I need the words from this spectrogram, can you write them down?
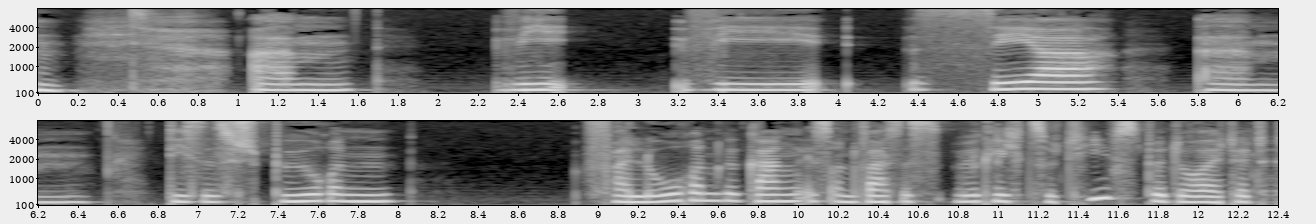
ähm, wie, wie sehr ähm, dieses Spüren verloren gegangen ist und was es wirklich zutiefst bedeutet,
